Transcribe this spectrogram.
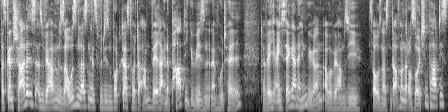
Was ganz schade ist, also wir haben sausen lassen jetzt für diesen Podcast heute Abend, wäre eine Party gewesen in einem Hotel. Da wäre ich eigentlich sehr gerne hingegangen, aber wir haben sie sausen lassen. Darf man dann auf solchen Partys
